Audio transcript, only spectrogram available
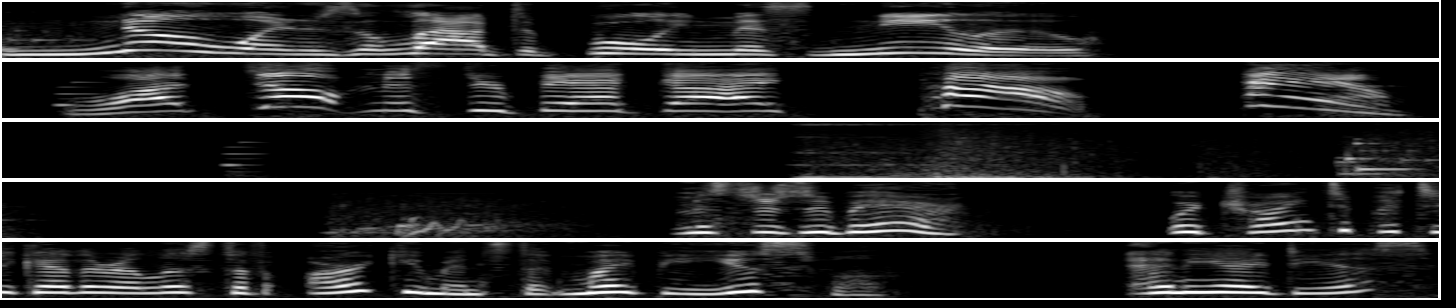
No one is allowed to bully Miss Nilou. Watch out, Mr. Bad Guy! Pow! Bam! Mr. Zubayr, we're trying to put together a list of arguments that might be useful. Any ideas?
